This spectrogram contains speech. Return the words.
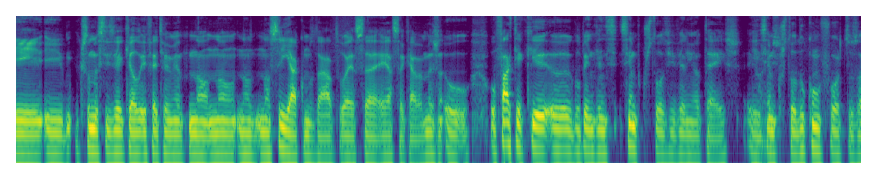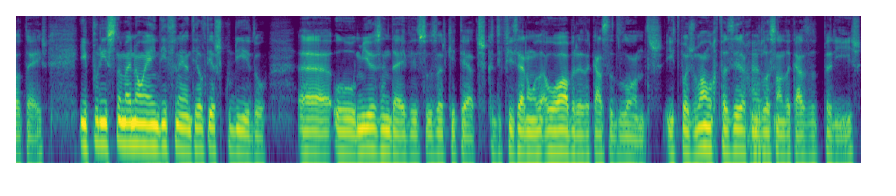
e, e costuma-se dizer que ele efetivamente não, não, não, não seria acomodado a essa, a essa cama. Mas o, o facto é que uh, Gulbenkian sempre gostou de viver em hotéis e sempre gostou do conforto dos hotéis e por isso também não é indiferente ele ter escolhido uh, o Muse and Davis, os arquitetos que fizeram a obra da Casa de Londres e depois vão refazer a remodelação da Casa de Paris,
